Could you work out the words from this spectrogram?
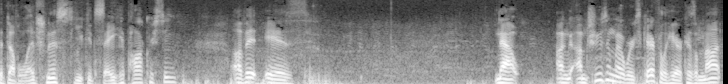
the double-edgedness, you could say hypocrisy, of it is. Now, I'm, I'm choosing my words carefully here because I'm not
